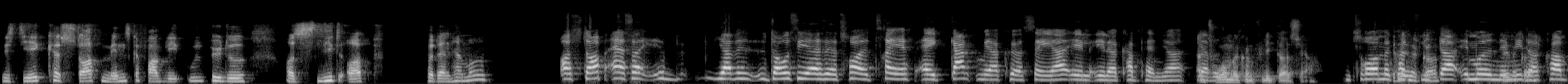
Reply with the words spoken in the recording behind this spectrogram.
hvis de ikke kan stoppe mennesker fra at blive udbyttet og slidt op på den her måde? Og stop, altså, jeg vil dog sige, altså, jeg tror, at 3F er i gang med at køre sager eller, eller kampagner. Jeg, jeg tror med konflikter også, ja. Jeg tror med konflikter imod nemlig.com.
